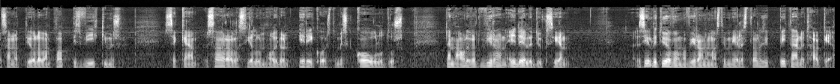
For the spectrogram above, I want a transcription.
sanottiin olevan pappisvihkimys, sekä sairaalasielunhoidon erikoistumiskoulutus. Nämä olivat viran edellytyksiä. Silti työvoimaviranomaisten mielestä olisi pitänyt hakea.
